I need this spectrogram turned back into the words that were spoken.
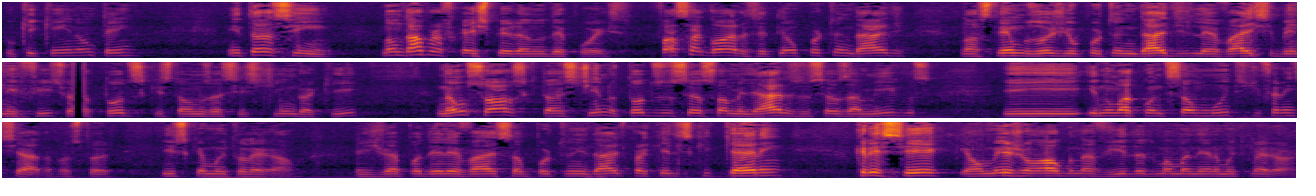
do que quem não tem. Então, assim, não dá para ficar esperando depois. Faça agora, você tem a oportunidade. Nós temos hoje a oportunidade de levar esse benefício a todos que estão nos assistindo aqui, não só os que estão assistindo, todos os seus familiares, os seus amigos, e, e numa condição muito diferenciada, pastor. Isso que é muito legal. A gente vai poder levar essa oportunidade para aqueles que querem crescer, que almejam algo na vida de uma maneira muito melhor.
